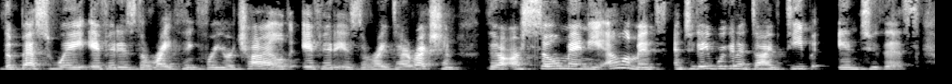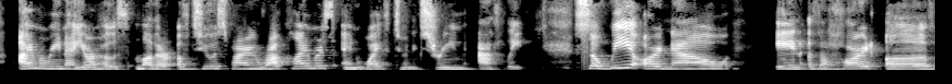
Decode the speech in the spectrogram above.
the best way if it is the right thing for your child, if it is the right direction. There are so many elements, and today we're going to dive deep into this. I'm Marina, your host, mother of two aspiring rock climbers and wife to an extreme athlete. So we are now in the heart of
